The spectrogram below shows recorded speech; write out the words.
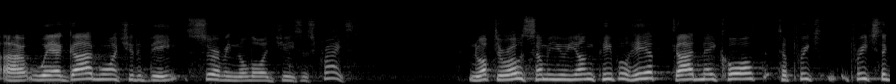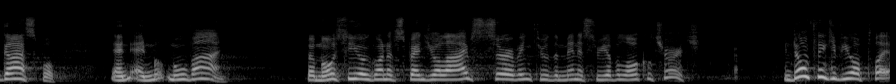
are where God wants you to be serving the Lord Jesus Christ. And up the road, some of you young people here, God may call to preach, preach the gospel and, and move on. But most of you are going to spend your lives serving through the ministry of a local church. And don't think of your play,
